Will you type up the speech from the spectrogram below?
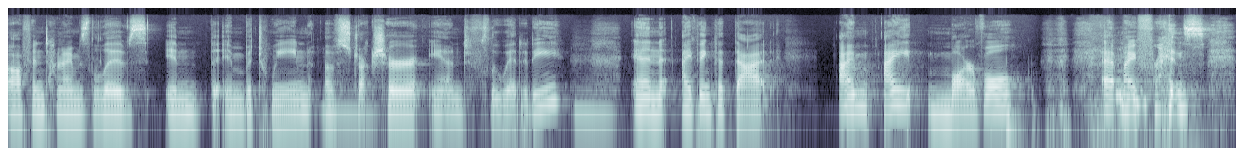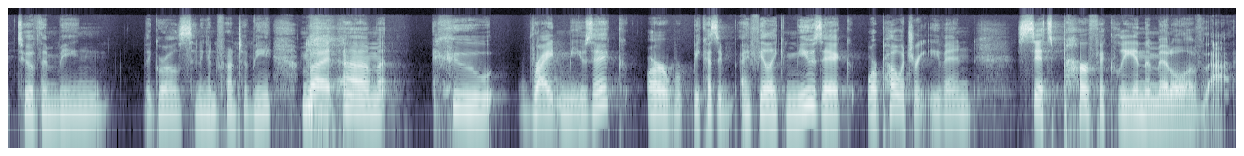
oftentimes lives in the in between of structure and fluidity. And I think that that I'm, I marvel at my friends, two of them being the girls sitting in front of me, but um, who write music or because I feel like music or poetry even sits perfectly in the middle of that.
